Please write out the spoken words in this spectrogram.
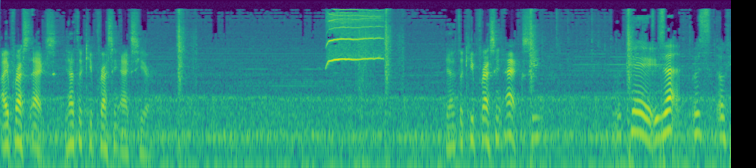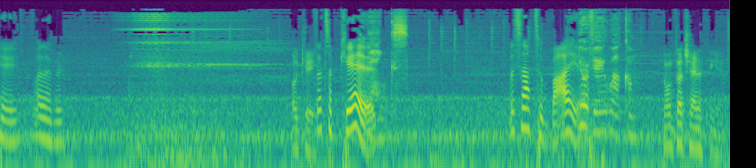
I pressed X. You have to keep pressing X here. You have to keep pressing X, see? Okay, is that was okay? Whatever. Okay, That's a kid. Thanks. That's not Tobias. You're very welcome. don't touch anything yet.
